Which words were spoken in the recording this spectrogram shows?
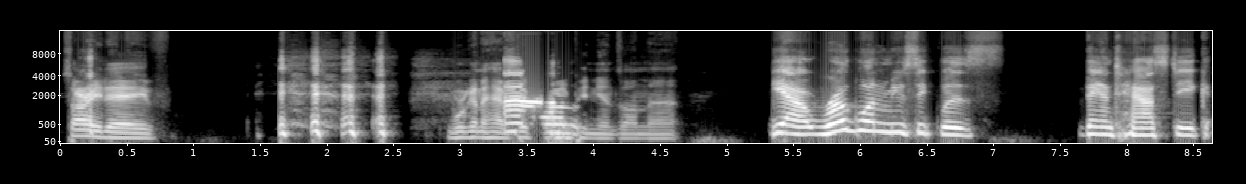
Sorry, Dave. We're gonna have different Um, opinions on that. yeah, Rogue One music was fantastic.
